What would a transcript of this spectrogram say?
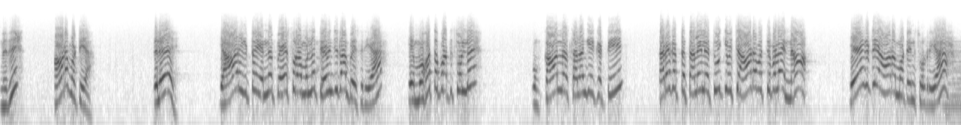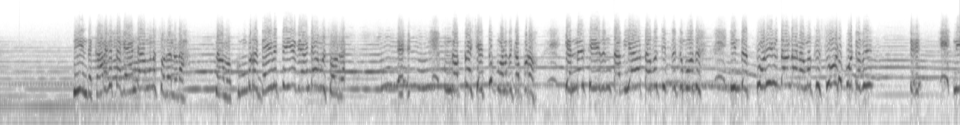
என்னது? ஆட மாட்டியா? இல்ல யாருகிட்ட என்ன பேசுறாமன்னு தெரிஞ்சுதான் பேசுறியா? என் முகத்தை பார்த்து சொல்லு. உன் கால்ல சலங்கை கட்டி கரகத்தை தலையில தூக்கி வச்சு ஆட வச்சவள என்ன? என்கிட்டயும் ஆட மாட்டேன்னு சொல்றியா? நீ இந்த கரகத்தை வேண்டாம்னு சொல்லலடா. நாம கும்பிடுற தெய்வத்தையே வேண்டாம்னு சொல்ற. உங்க அப்பா செத்து போனதுக்கு அப்புறம் என்ன செய்யுதுன்னு தவியா தவிச்சிட்டு இருக்கும் போது இந்த தொழில் தாண்டா நமக்கு சோறு போட்டது. நீ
